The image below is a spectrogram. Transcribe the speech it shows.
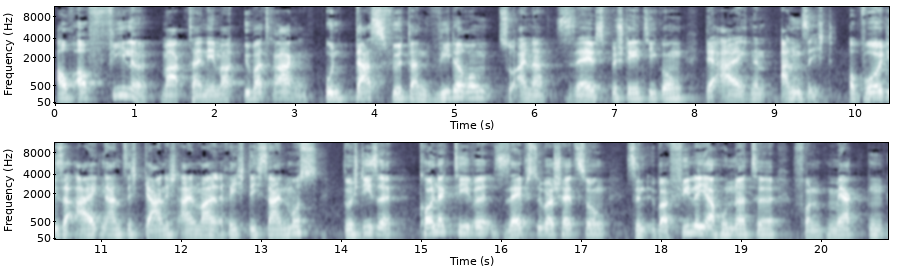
auch auf viele Marktteilnehmer übertragen. Und das führt dann wiederum zu einer Selbstbestätigung der eigenen Ansicht, obwohl diese eigene Ansicht gar nicht einmal richtig sein muss. Durch diese kollektive Selbstüberschätzung sind über viele Jahrhunderte von Märkten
